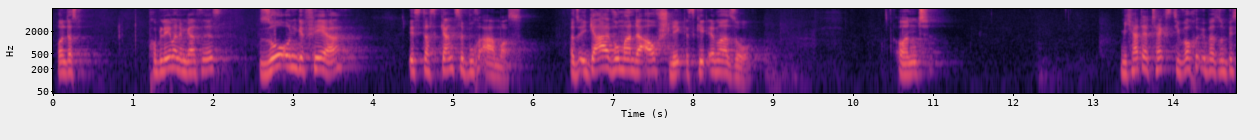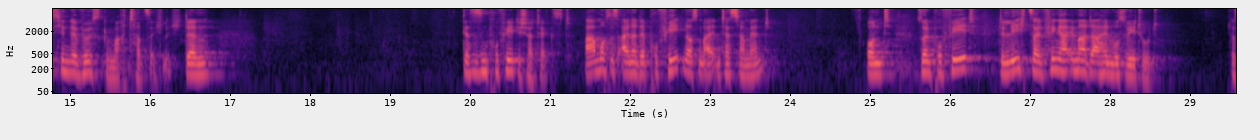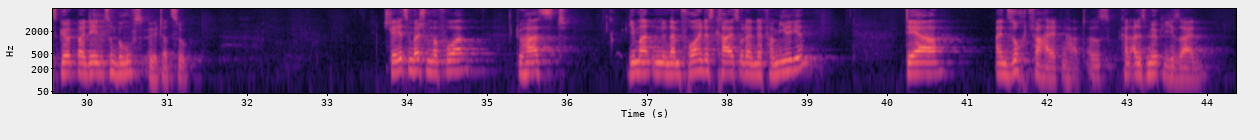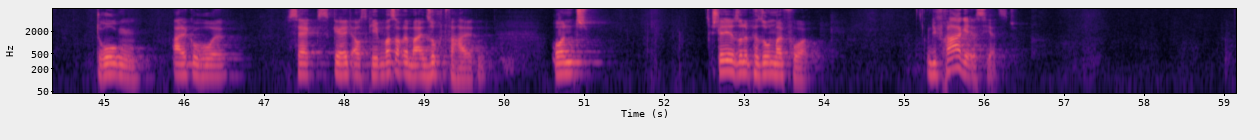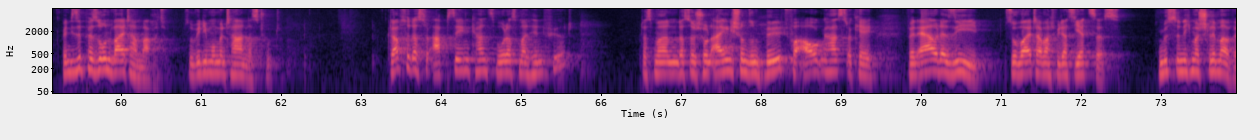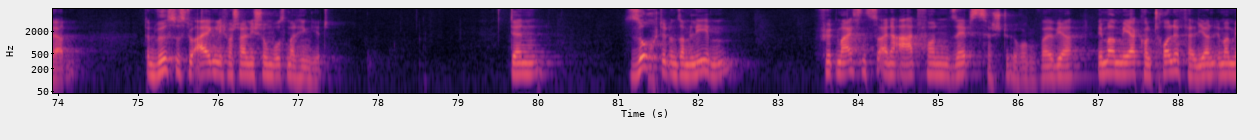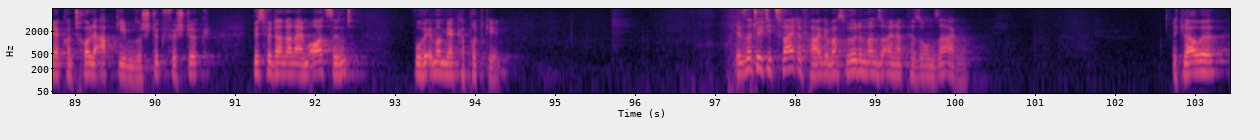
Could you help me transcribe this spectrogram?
Und das Problem an dem Ganzen ist, so ungefähr ist das ganze Buch Amos. Also egal, wo man da aufschlägt, es geht immer so. Und mich hat der Text die Woche über so ein bisschen nervös gemacht tatsächlich, denn das ist ein prophetischer Text. Amos ist einer der Propheten aus dem Alten Testament. Und so ein Prophet, der legt seinen Finger immer dahin, wo es weh tut. Das gehört bei denen zum Berufsbild dazu. Stell dir zum Beispiel mal vor, du hast jemanden in deinem Freundeskreis oder in der Familie, der ein Suchtverhalten hat. Also es kann alles Mögliche sein. Drogen, Alkohol, Sex, Geld ausgeben, was auch immer, ein Suchtverhalten. Und stell dir so eine Person mal vor. Und die Frage ist jetzt, wenn diese Person weitermacht, so wie die momentan das tut, glaubst du, dass du absehen kannst, wo das mal hinführt? Dass, man, dass du schon eigentlich schon so ein Bild vor Augen hast, okay, wenn er oder sie so weitermacht, wie das jetzt ist, müsste nicht mal schlimmer werden, dann wüsstest du eigentlich wahrscheinlich schon, wo es mal hingeht. Denn Sucht in unserem Leben führt meistens zu einer Art von Selbstzerstörung, weil wir immer mehr Kontrolle verlieren, immer mehr Kontrolle abgeben, so Stück für Stück, bis wir dann an einem Ort sind, wo wir immer mehr kaputt gehen. Jetzt ist natürlich die zweite Frage, was würde man so einer Person sagen? Ich glaube,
